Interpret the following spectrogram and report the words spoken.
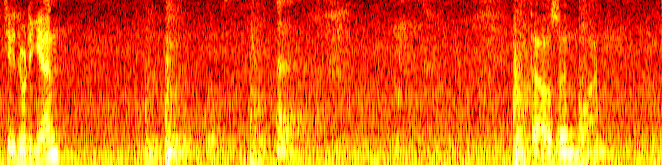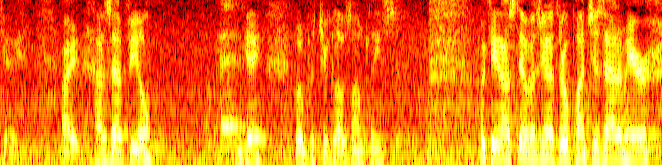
Okay. Do it again. Oops. 1001. Okay. All right. How does that feel? Okay. Okay. Go ahead and put your gloves on, please. Okay. Now Stefan's going to throw punches at him here.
